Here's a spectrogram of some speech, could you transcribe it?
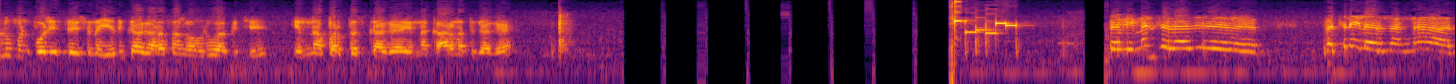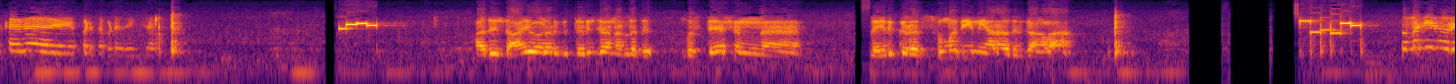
ஆலுமன் police ஸ்டேஷனை எதுக்காக அரசாங்கம் உருவாக்குச்சு? என்ன பர்பஸ்க்காக? என்ன காரணத்துக்காக? விமன்ஸ் ஏதாவது பிரச்சனையில இருந்தாங்கன்னா அதுக்காக ஏற்படுத்தப்படுதுங்க சார் அது இந்த ஆய்வாளருக்கு தெரிஞ்சா நல்லது. உங்க ஸ்டேஷன் இருக்கிற சுமதின்னு யாராவது இருக்காங்களா?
